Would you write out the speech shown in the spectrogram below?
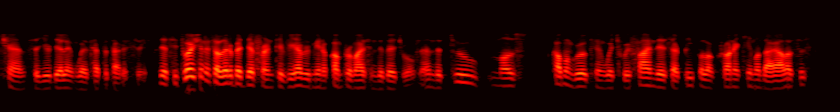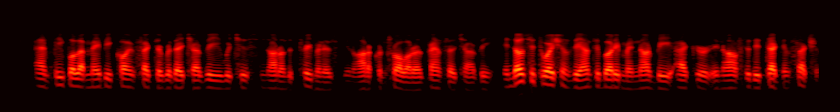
chance that you're dealing with hepatitis C. The situation is a little bit different if you have immunocompromised individuals, and the two most common groups in which we find this are people on chronic hemodialysis and people that may be co-infected with HIV, which is not under treatment, is you know out of control or advanced HIV. In those situations, the antibody may not be accurate enough to detect infection.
